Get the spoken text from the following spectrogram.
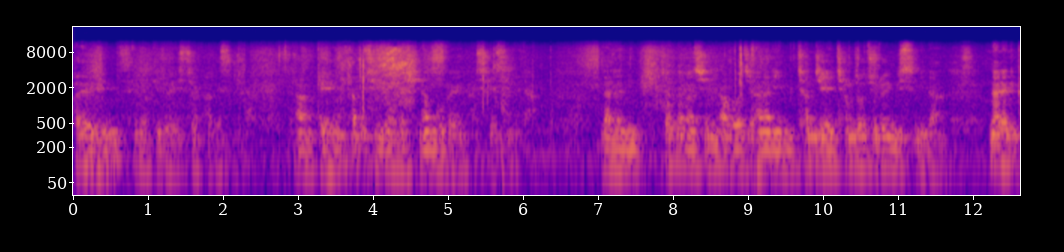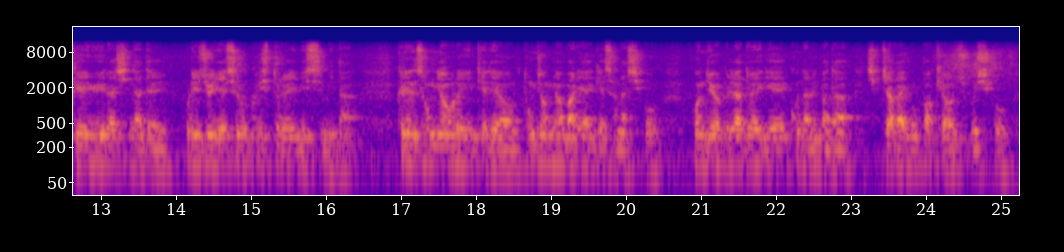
화요일 새벽 기도에 시작하겠습니다. 다 함께 사도신경으로 신앙 고백 하시겠습니다. 나는 전능하신 아버지 하나님 천지의 창조주를 믿습니다. 나는 그의 유일하신 아들 우리 주 예수 그리스도를 믿습니다. 그는 성령으로 잉태되어 동정녀 마리아에게 선하시고 본디오 빌라도에게 고난을 받아 십자가에 못 박혀 죽으시고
